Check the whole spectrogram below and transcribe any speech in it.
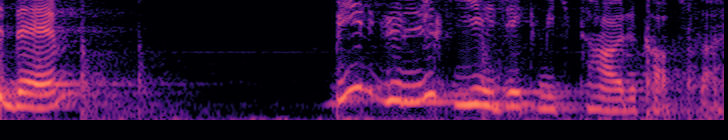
İkisi de bir günlük yiyecek miktarı kapsar.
